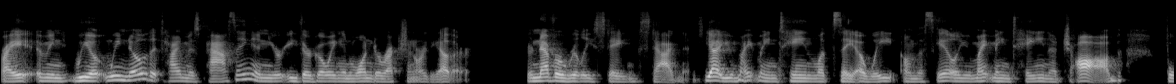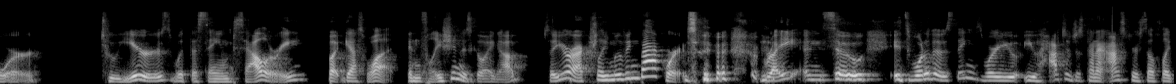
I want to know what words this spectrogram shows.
right? I mean we uh, we know that time is passing and you're either going in one direction or the other. You're never really staying stagnant. Yeah you might maintain let's say a weight on the scale. You might maintain a job for 2 years with the same salary but guess what? Inflation is going up so you're actually moving backwards right? And so it's one of those things where you you have to just kind of ask yourself like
